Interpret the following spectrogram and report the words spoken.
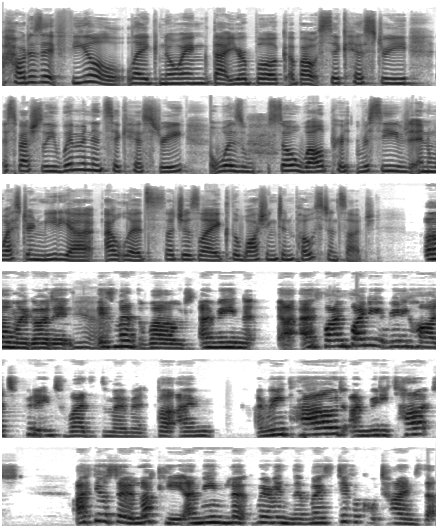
how does it feel like knowing that your book about Sikh history, especially women in Sikh history, was so well pre- received in western media outlets such as like the Washington Post and such? Oh my god, it yeah. it's meant the world. I mean, I, I'm finding it really hard to put it into words at the moment, but I'm I'm really proud, I'm really touched I feel so lucky. I mean, look, we're in the most difficult times that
